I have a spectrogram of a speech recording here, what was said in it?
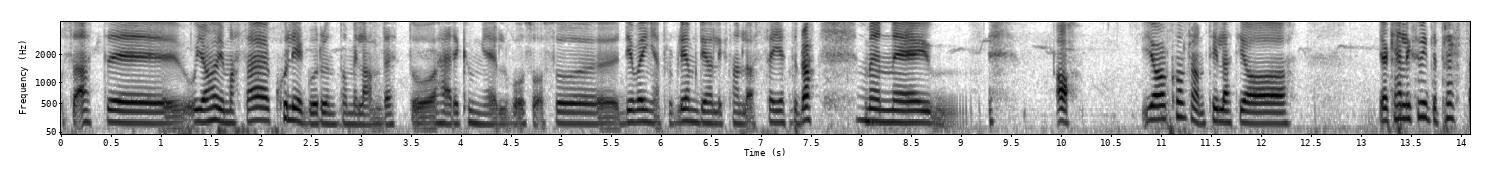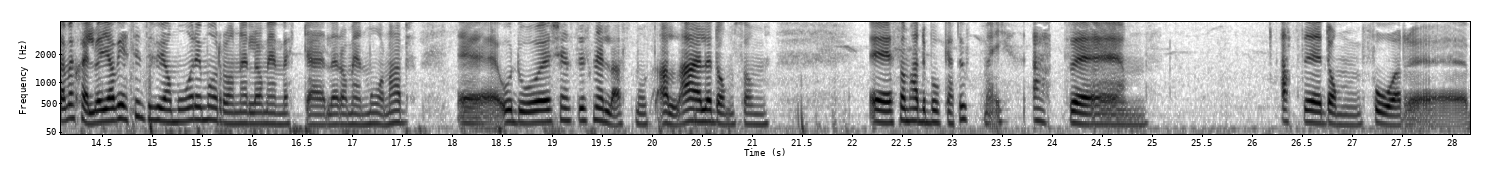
så att, eh, och jag har ju massa kollegor runt om i landet och här i Kungälv och så. Så det var inga problem, det har liksom löst sig jättebra. Men eh, ja, jag kom fram till att jag jag kan liksom inte pressa mig själv. Jag vet inte hur jag mår imorgon eller om en vecka eller om en månad. Eh, och då känns det snällast mot alla eller de som, eh, som hade bokat upp mig. Att, eh, att eh, de får eh,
